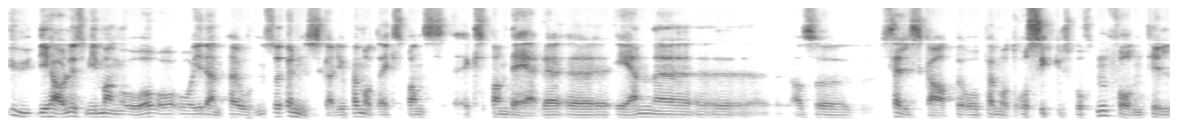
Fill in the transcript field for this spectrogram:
De har liksom i mange år, og, og, i den perioden, så ønsker de jo på en måte ekspans, ekspandere én Altså selskapet og på en måte og sykkelsporten. Få den til,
